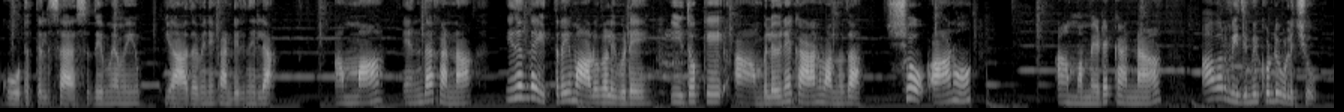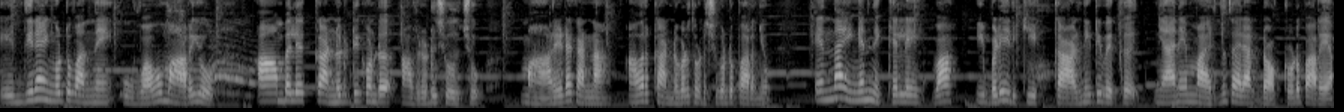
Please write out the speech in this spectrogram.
കൂട്ടത്തിൽ സരസ്വതിയമ്മയും യാദവിനെ കണ്ടിരുന്നില്ല. അമ്മ എന്താ കണ്ണ? ഇതെന്താ ഇത്രയും ആളുകൾ ഇവിടെ? ഇതൊക്കെ ആമ്പലുവിനെ കാണാൻ വന്നതാ. ഷോ ആണോ? അമ്മമ്മയുടെ കണ്ണ. അവർ വിതുമ്പിക്കൊണ്ട് വിളിച്ചു. എന്തിനാ ഇങ്ങോട്ട് വന്നേ? ഉവ്വാവ് മാറിയോ? ആമ്പൽ കണ്ണുരുട്ടിക്കൊണ്ട് അവരോട് ചോദിച്ചു. മാറിയുടെ കണ്ണ അവർ കണ്ണുകൾ തുടച്ചുകൊണ്ട് പറഞ്ഞു. എന്നാ ഇങ്ങനെ നിൽക്കല്ലേ വാ ഇവിടെ ഇരിക്കി. കാൽ നീട്ടി വെക്ക്. ഞാൻ മരുന്ന് തരാൻ ഡോക്ടറോട് പറയാം.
